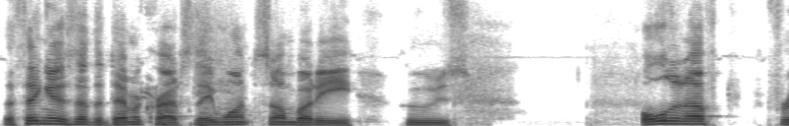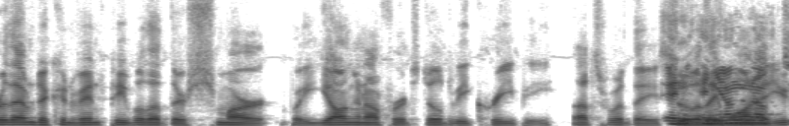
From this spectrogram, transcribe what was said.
The thing is that the Democrats, they want somebody who's old enough for them to convince people that they're smart, but young enough for it still to be creepy. That's what they. and, so and they young want to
